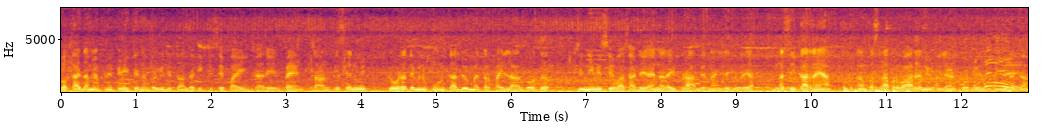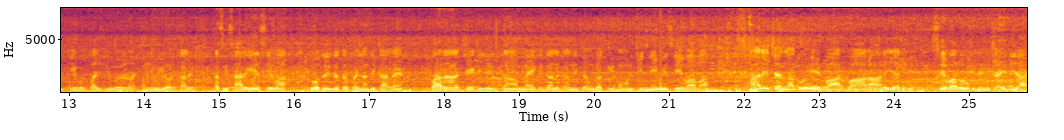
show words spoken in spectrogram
ਬਕਾਇਦਾ ਮੈਂ ਆਪਣੇ ਪੇਜ ਤੇ ਨੰਬਰ ਵੀ ਦਿੱਤਾ ਹੁੰਦਾ ਕਿ ਕਿਸੇ ਭਾਈਚਾਰੇ, ਭੈਣ ਭਰਾ ਨੂੰ ਕਿਸੇ ਨੂੰ ਵੀ ਲੋੜ ਹੈ ਤੇ ਮੈਨੂੰ ਫੋਨ ਕਰ ਲਿਓ। ਮੈਂ ਤਰਪਾਈਲਾਂ ਦੁੱਧ, ਜਿੰਨੀ ਵੀ ਸੇਵਾ ਸਾਡੇ ਐਨ ਆਰ ਆਈ ਭਰਾ ਮੇਰੇ ਨਾਲ ਜਿਹੜੇ ਜੁੜੇ ਆ, ਅਸੀਂ ਕਰ ਰਹੇ ਆ ਬਸਰਾ ਪਰਿਵਾਰ ਨਿਊਜ਼ੀਲੈਂਡ ਤੋਂ ਬੇਨਤੀ ਜਾਂ ਕੇਵਲ ਭਾਈ ਜੀ ਨਿਊਯਾਰਕ ਵਾਲੇ, ਅਸੀਂ ਸਾਰੇ ਇਹ ਸੇਵਾ ਦੁੱਧ ਦੀ ਤੇ ਤਰਪਾਈਲਾਂ ਦੀ ਕਰ ਰਹੇ ਆ ਪਰ ਜਿਹੜੀ ਤਾਂ ਮੈਂ ਇੱਕ ਗੱਲ ਕਰਨੀ ਚਾਹੂੰਗਾ ਕਿ ਹੁਣ ਜਿੰਨੀ ਵੀ ਸੇਵਾ ਵਾ ਸਾਰੇ ਚੈਨਲਾਂ ਤੋਂ ਇਹ ਬਾਰ-ਬਾਰ ਆ ਰਹੀ ਆ ਕਿ ਸੇਵਾ ਰੋਕ ਦੇਣੀ ਚਾਹੀਦੀ ਆ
